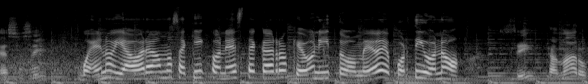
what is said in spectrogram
Eso sí. Bueno, y ahora vamos aquí con este carro, qué bonito, medio deportivo, ¿no? Sí, Camaro.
